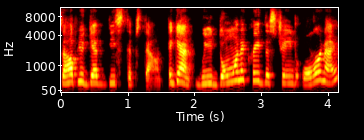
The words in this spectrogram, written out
to help you get these tips down. Again, we don't want to create this change overnight,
